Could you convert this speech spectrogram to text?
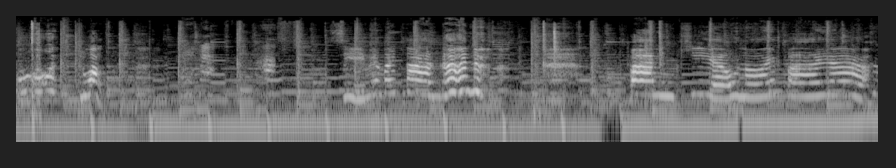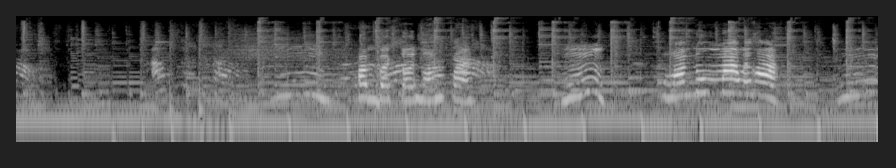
โอ้ยล่วง สีไม่ค่อยต่างกัน ปั่นเขียวน้อยไปอะปั่นใบเตยน้อยไปอืม ร้อนนุ่มมากเลยค่ะ อืม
